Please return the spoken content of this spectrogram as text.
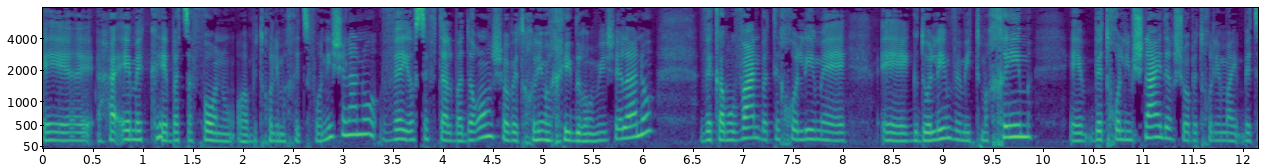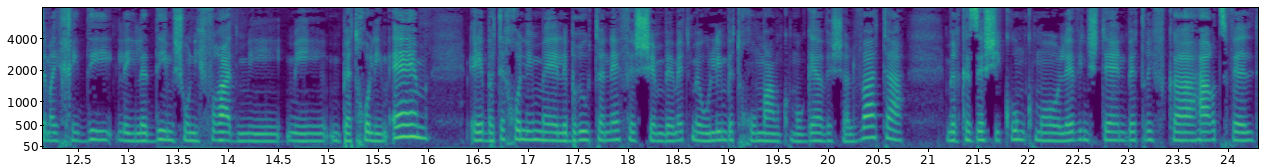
אה, העמק בצפון הוא הבית חולים הכי צפוני שלנו, ויוסף טל בדרום, שהוא הבית חולים הכי דרומי שלנו, וכמובן בתי חולים גדולים ומתמחים, בית חולים שניידר, שהוא הבית חולים בעצם היחידי לילדים שהוא נפרד מבית חולים אם, בתי חולים לבריאות הנפש שהם באמת מעולים בתחומם, כמו גאה ושלוותה, מרכזי שיקום כמו לוינשטיין, בית רבקה, הרצפלד,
